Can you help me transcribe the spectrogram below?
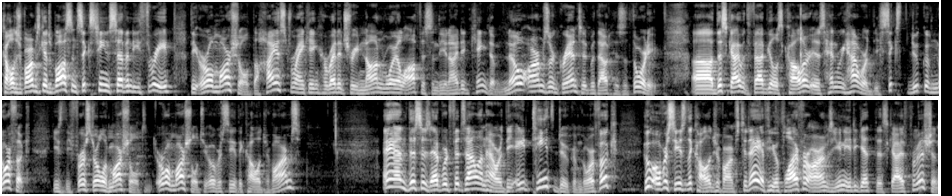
College of Arms gets boss in 1673, the Earl Marshal, the highest ranking hereditary non royal office in the United Kingdom. No arms are granted without his authority. Uh, this guy with the fabulous collar is Henry Howard, the 6th Duke of Norfolk. He's the first Earl Marshal, Earl Marshal to oversee the College of Arms. And this is Edward FitzAlan Howard, the 18th Duke of Norfolk, who oversees the College of Arms today. If you apply for arms, you need to get this guy's permission.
